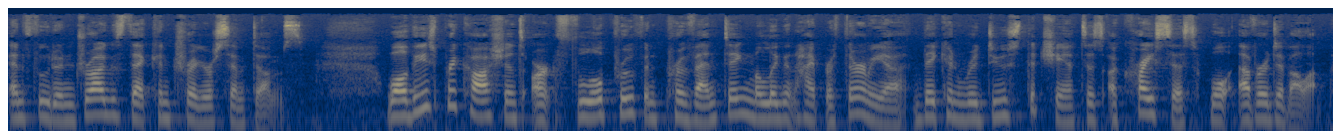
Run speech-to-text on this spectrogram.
and food and drugs that can trigger symptoms. While these precautions aren't foolproof in preventing malignant hyperthermia, they can reduce the chances a crisis will ever develop.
